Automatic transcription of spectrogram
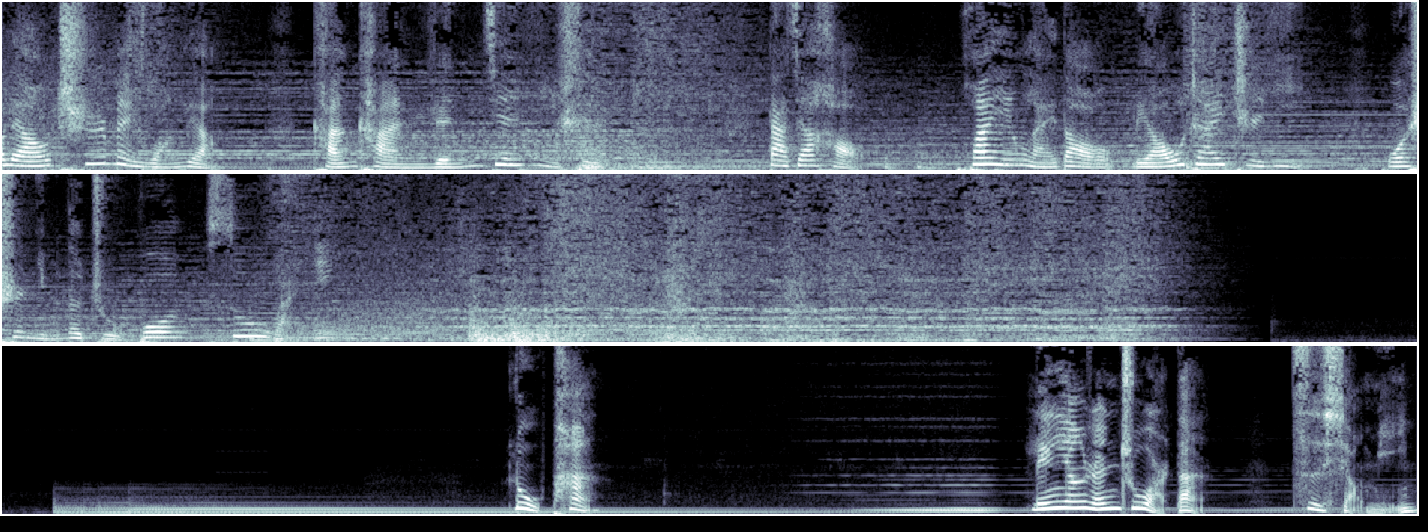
聊魑魅魍魉，侃侃人间轶事。大家好，欢迎来到《聊斋志异》，我是你们的主播苏婉英。陆判，临阳人朱尔旦，字小民。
